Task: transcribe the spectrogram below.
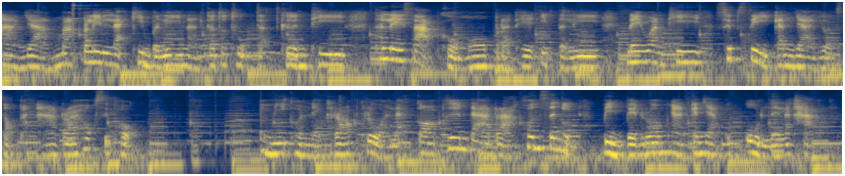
นางอย่างมาร์กปรินและคิมเบอรรี่นั้นก็จะถูกจัดขึ้นที่ทะเลสาบโคโมประเทศอิตาลี ในวันที่ 14 กันยายน 2566มีคนในครอบครัวและก็เพื่อนดาราคนสนิทบินไปร่วมงานกันอย่างอบอุ่นเลยล่ะค่ะ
